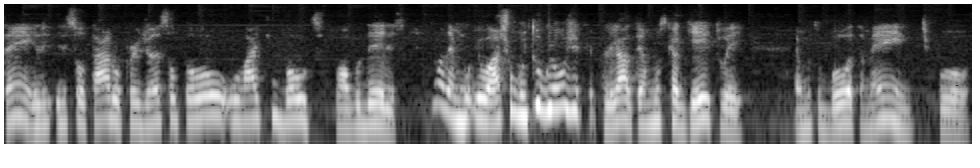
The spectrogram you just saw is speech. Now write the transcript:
tem, eles, eles soltaram, o Pearl Jam soltou o Lightning Bolt, o álbum deles. Mano, é, eu acho muito grunge, tá ligado? Tem a música Gateway, é muito boa também, tipo,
